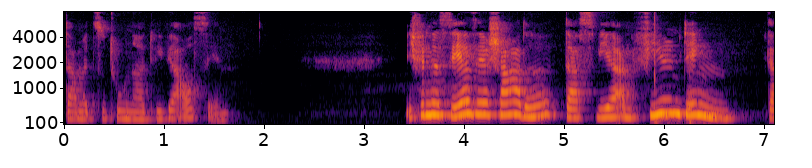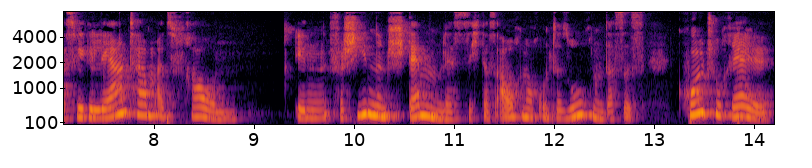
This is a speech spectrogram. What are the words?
damit zu tun hat, wie wir aussehen. Ich finde es sehr, sehr schade, dass wir an vielen Dingen, dass wir gelernt haben als Frauen, in verschiedenen Stämmen lässt sich das auch noch untersuchen, dass es kulturell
